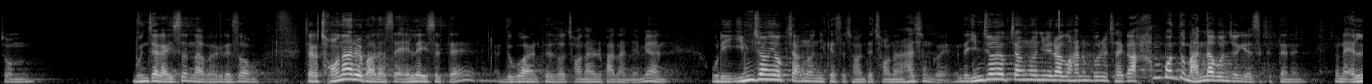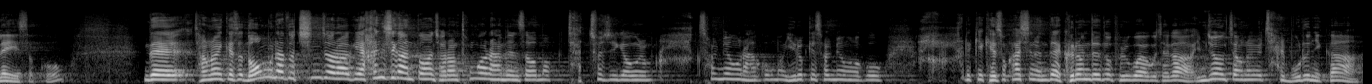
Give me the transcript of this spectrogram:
좀 문제가 있었나 봐요. 그래서 제가 전화를 받았어요. LA 있을 때. 누구한테서 전화를 받았냐면 우리 임정혁 장로님께서 저한테 전화를 하신 거예요. 근데 임정혁 장로님이라고 하는 분을 제가 한 번도 만나본 적이 없어요. 그때는. 저는 LA에 있었고. 근데 장로님께서 너무나도 친절하게 한 시간 동안 저랑 통화를 하면서 막 자초지경을 막 설명을 하고 막 이렇게 설명하고 아, 이렇게 계속 하시는데 그런데도 불구하고 제가 임정혁 장로님을 잘 모르니까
